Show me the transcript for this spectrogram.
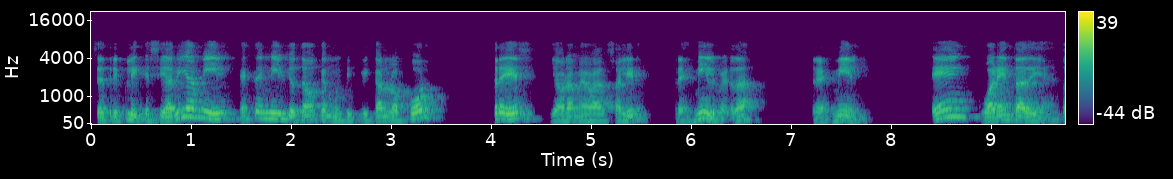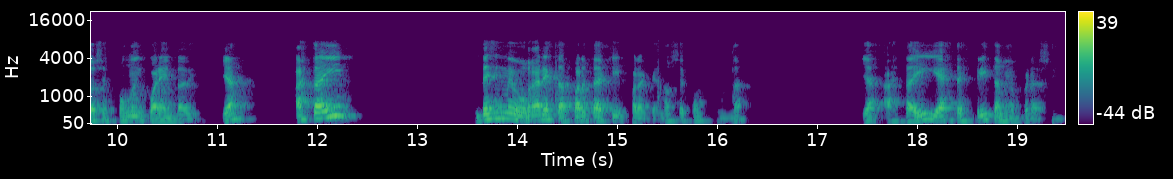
Se triplique. Si había mil, este mil yo tengo que multiplicarlo por 3 y ahora me va a salir 3000, ¿verdad? 3000 en 40 días. Entonces pongo en 40 días, ¿ya? Hasta ahí, déjenme borrar esta parte aquí para que no se confunda. Ya, hasta ahí ya está escrita mi operación.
